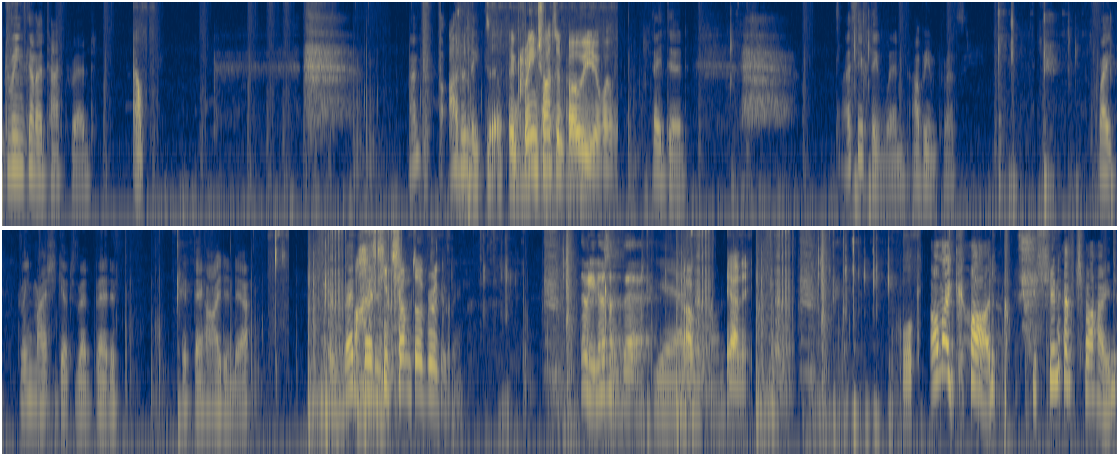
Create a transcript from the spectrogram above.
green's gonna attack red. Ow. I'm utterly The green by tried to bow you, Willie. They did. Let's see if they win. I'll be impressed. Wait, green might actually get to red bed if if they hide in there. The red Oh, bed he is. jumped over a. No, he knows I'm there. Yeah, Oh. Yeah, and it... Walk. Oh my god! You shouldn't have tried.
